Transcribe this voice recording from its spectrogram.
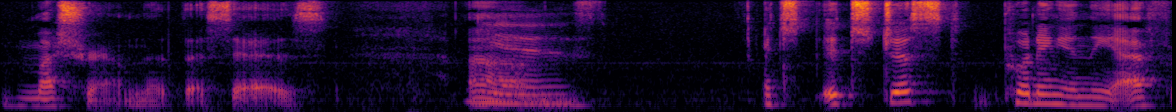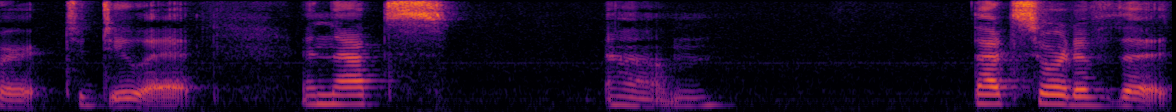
mushroom that this is. Um, yes. it's it's just putting in the effort to do it and that's um that's sort of the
